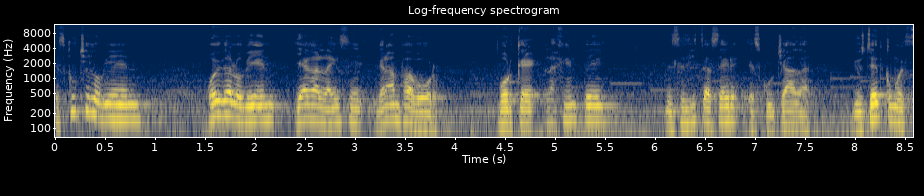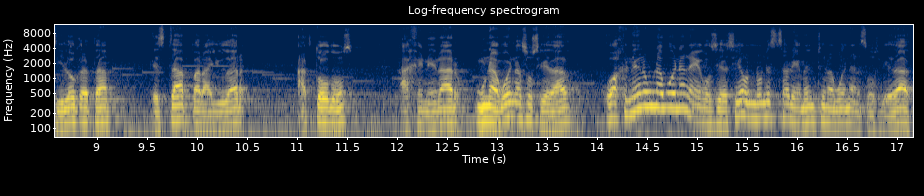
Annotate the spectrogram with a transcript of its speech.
Escúchelo bien, óigalo bien y hágale ese gran favor, porque la gente necesita ser escuchada y usted como estilócrata está para ayudar a todos a generar una buena sociedad o a generar una buena negociación, no necesariamente una buena sociedad,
